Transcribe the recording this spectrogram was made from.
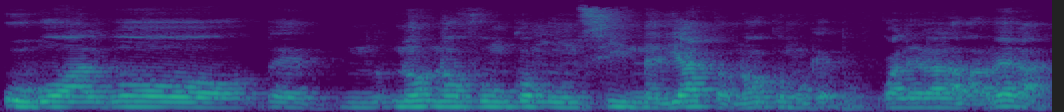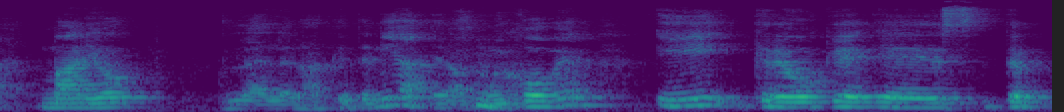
Hubo algo, eh, no, no fue un, como un sí inmediato, ¿no? Como que, ¿cuál era la barrera? Mario, la, la edad que tenía, era muy joven y creo que es, te-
